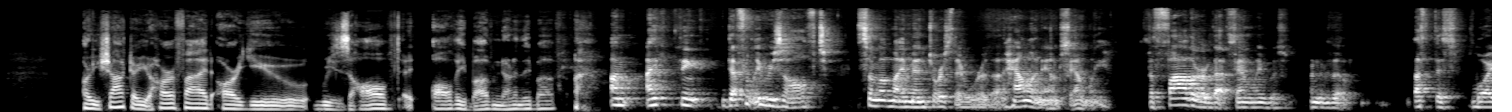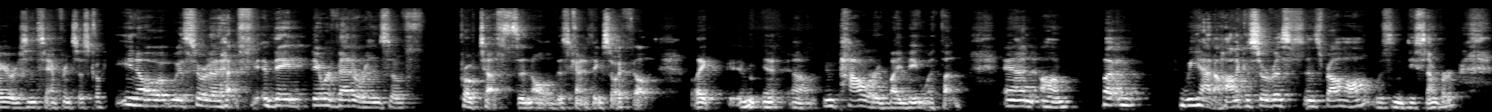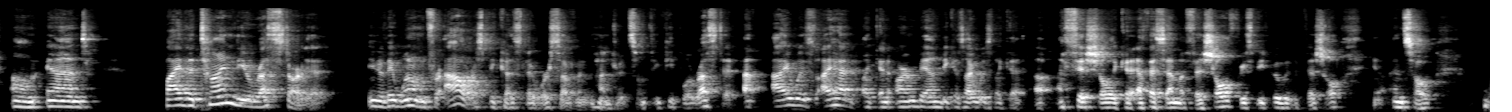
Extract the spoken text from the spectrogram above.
are you shocked? Are you horrified? Are you resolved? All the above, none of the above? um, I think definitely resolved. Some of my mentors there were the Hallinan family. The father of that family was one of the leftist lawyers in San Francisco. You know, it was sort of they they were veterans of protests and all of this kind of thing. So I felt like uh, empowered by being with them. And um, but we had a Hanukkah service in Sproul Hall. It was in December, um, and by the time the arrest started, you know, they went on for hours because there were 700 something people arrested. I, was, I had like an armband because I was like a, a official, like an FSM official, free speech movement official. You know, and so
